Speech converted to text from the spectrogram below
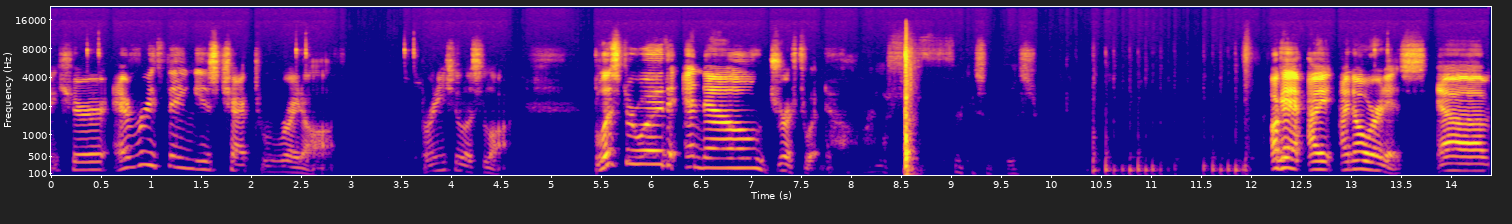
Make sure everything is checked right off. Burning Shields Law. Blisterwood and now Driftwood. Oh? Okay, I, I know where it is. Um,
